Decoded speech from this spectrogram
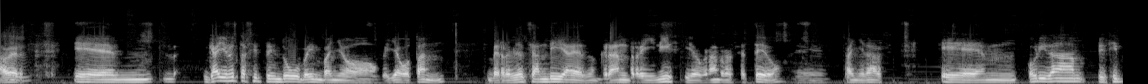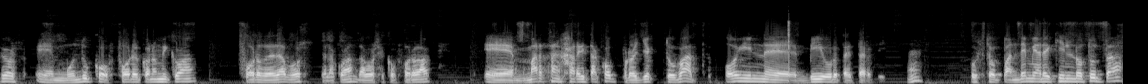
A ber, mm. gai honetaz hitz dugu behin baino gehiagotan, berrebiatze handia, edo, gran reinicio, gran reseteo, eh, paineraz, eh, hori da, principios, eh, munduko foro ekonomikoa, foro de Davos, delakoa, Davoseko foroak, eh, martzan jarritako proiektu bat, oin eh, bi urte eterdi. Eh? Justo pandemiarekin lotuta,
